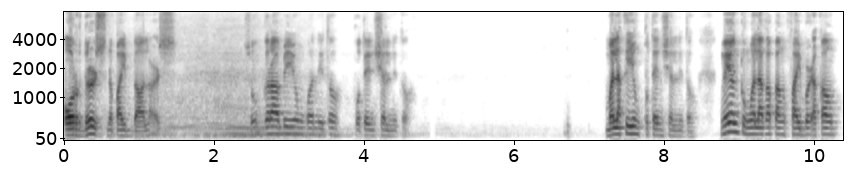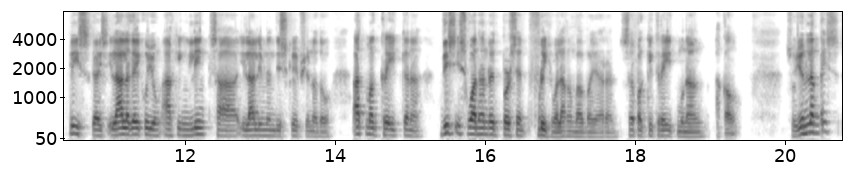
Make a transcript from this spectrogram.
orders na $5. So, grabe yung kwan nito, potential nito. malaki yung potential nito. Ngayon, kung wala ka pang Fiverr account, please guys, ilalagay ko yung aking link sa ilalim ng description na to at mag-create ka na. This is 100% free, wala kang babayaran sa pagki-create mo ng account. So, yun lang guys.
